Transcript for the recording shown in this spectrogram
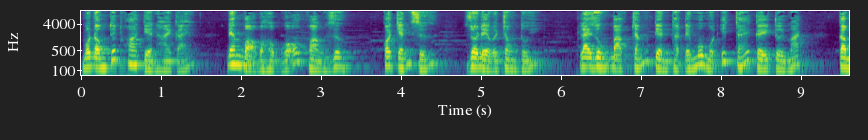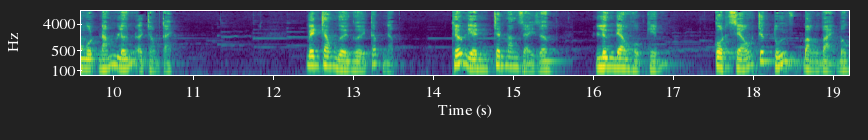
Một đồng tuyết hoa tiền hai cái, Đem bỏ vào hộp gỗ Hoàng Dương. Có chén sứ, Rồi để vào trong túi. Lại dùng bạc trắng tiền thật để mua một ít trái cây tươi mát, Cầm một nắm lớn ở trong tay. Bên trong người người tấp nập. Thiếu niên chân mang giày rơm, Lưng đeo hộp kiếm, Cột xéo chiếc túi bằng vải bông,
